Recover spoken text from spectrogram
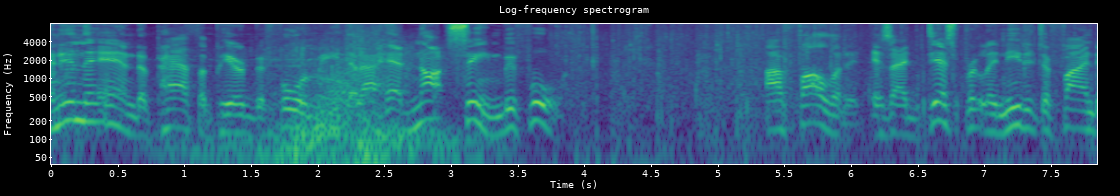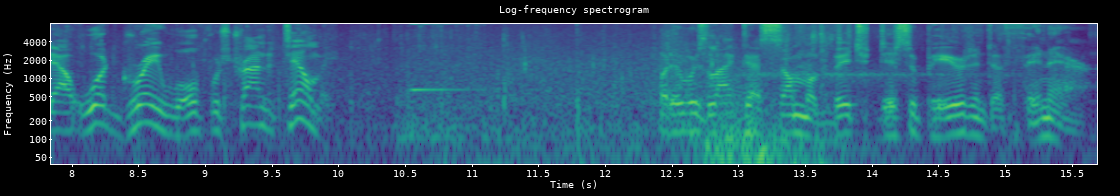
And in the end, a path appeared before me that I had not seen before. I followed it as I desperately needed to find out what Grey Wolf was trying to tell me. But it was like that a bitch disappeared into thin air.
